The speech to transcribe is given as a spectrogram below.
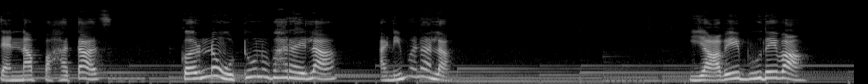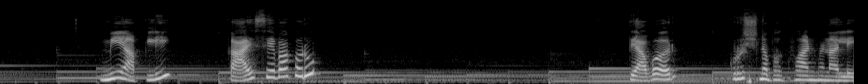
त्यांना पाहताच कर्ण उठून उभा राहिला आणि म्हणाला यावे भूदेवा. मी आपली काय सेवा करू? त्यावर कृष्ण भगवान म्हणाले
